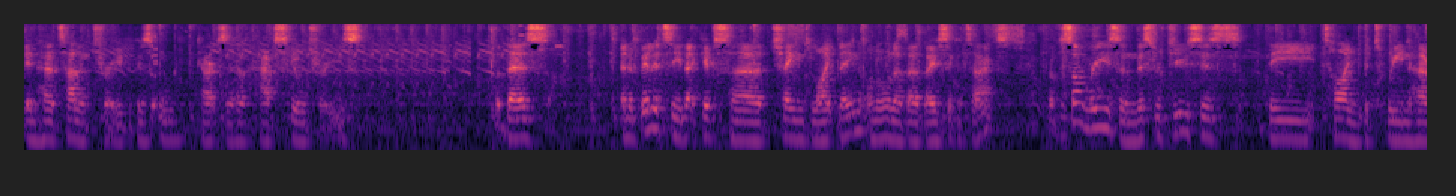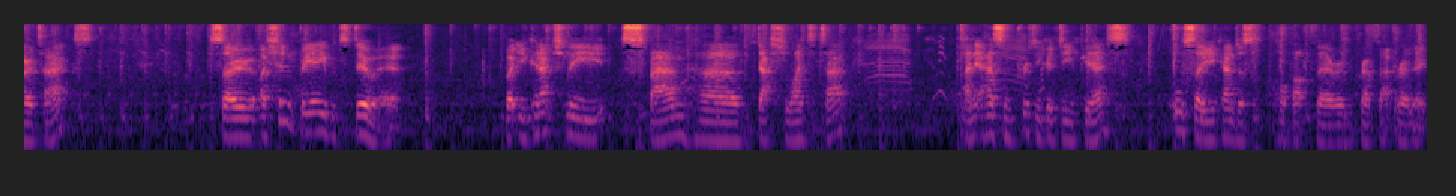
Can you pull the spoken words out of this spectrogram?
in her talent tree because all characters have, have skill trees. But there's an ability that gives her chained lightning on all of her basic attacks. But for some reason, this reduces the time between her attacks. So I shouldn't be able to do it, but you can actually spam her dash light attack, and it has some pretty good DPS. Also, you can just hop up there and grab that relic,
